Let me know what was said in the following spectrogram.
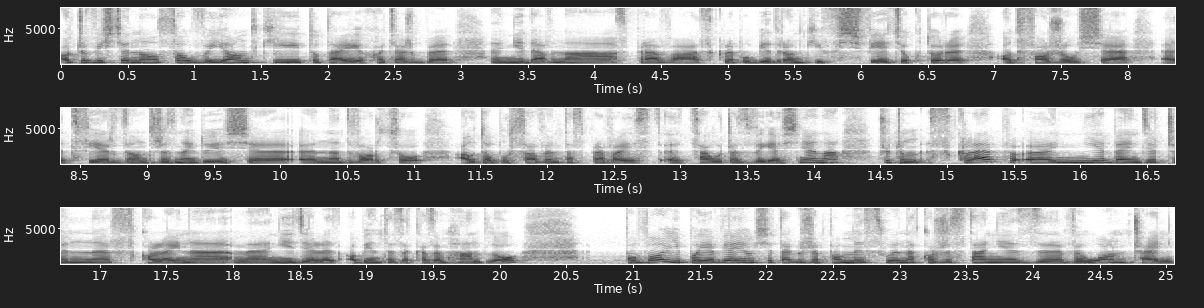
Oczywiście no, są wyjątki, tutaj chociażby niedawna sprawa sklepu Biedronki w Świeciu, który otworzył się, e, twierdząc, że znajduje się e, na dworcu autobusowym. Ta sprawa jest e, cały czas wyjaśniana, przy czym sklep nie będzie czynny w kolejne niedziele objęte zakazem handlu powoli pojawiają się także pomysły na korzystanie z wyłączeń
